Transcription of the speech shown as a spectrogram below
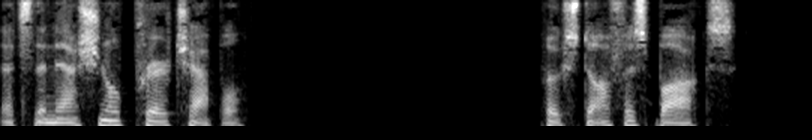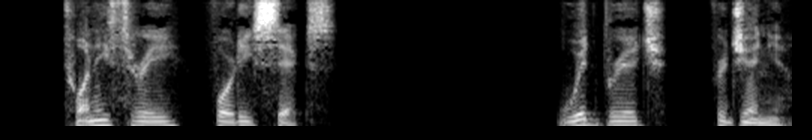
That's the National Prayer Chapel, Post Office Box 2346, Woodbridge, Virginia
